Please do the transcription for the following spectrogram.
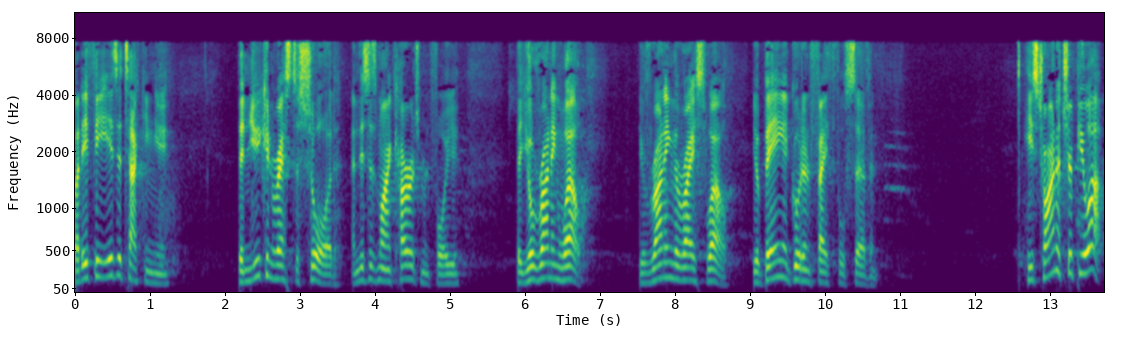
But if he is attacking you, then you can rest assured, and this is my encouragement for you, that you're running well. You're running the race well. You're being a good and faithful servant. He's trying to trip you up.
